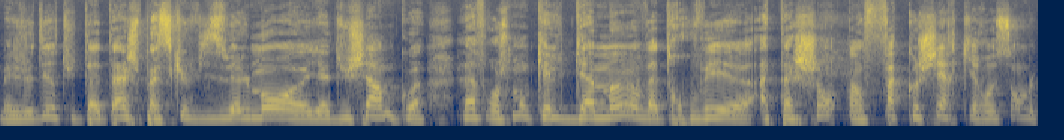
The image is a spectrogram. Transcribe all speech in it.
Mais je veux dire, tu t'attaches parce que visuellement, euh, il y a du charme, quoi. Là, franchement, quel gamin va trouver euh, attachant un facochère qui ressemble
